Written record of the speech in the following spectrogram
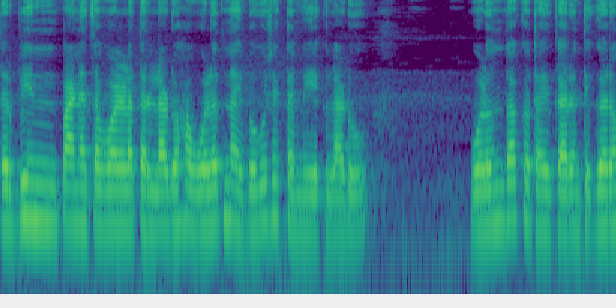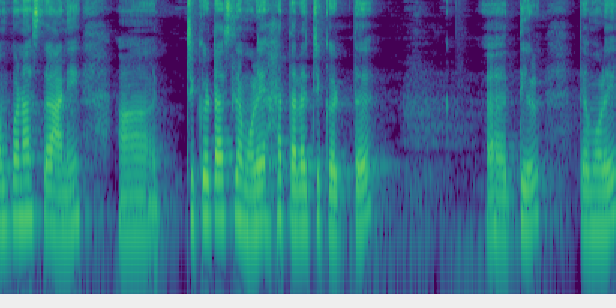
तर बिन पाण्याचा वळला तर लाडू हा वळत नाही. बघू शकता मी एक लाडू वळून दाखवत आहे कारण ते गरम पण असतं आणि चिकट असल्यामुळे हाताला चिकटतं तीळ. त्यामुळे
